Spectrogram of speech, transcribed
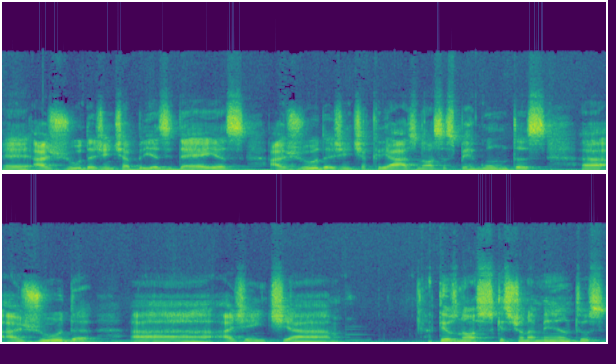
é, ajuda a gente a abrir as ideias, ajuda a gente a criar as nossas perguntas, ah, ajuda a, a gente a ter os nossos questionamentos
